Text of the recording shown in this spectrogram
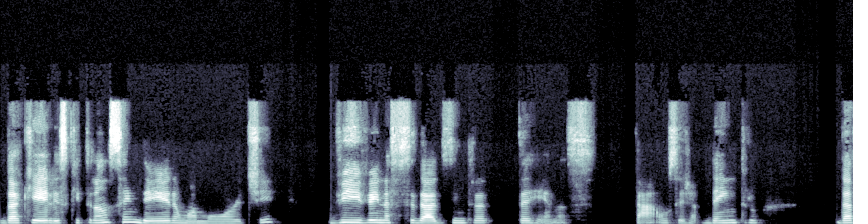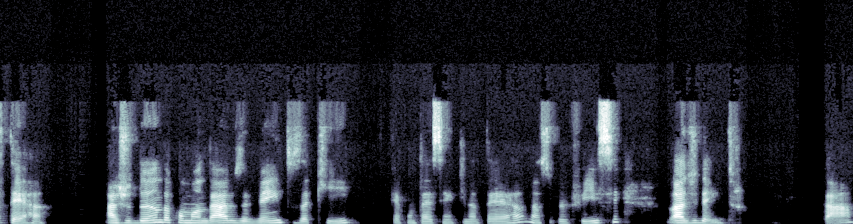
daqueles que transcenderam a morte vivem nessas cidades intraterrenas, tá? Ou seja, dentro da Terra, ajudando a comandar os eventos aqui que acontecem aqui na Terra, na superfície, lá de dentro, tá?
